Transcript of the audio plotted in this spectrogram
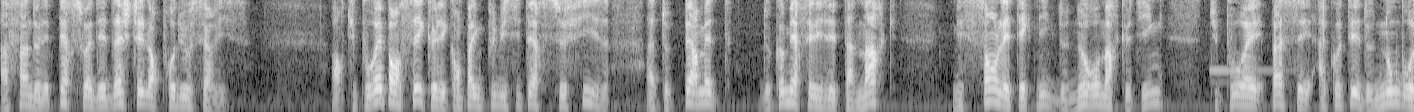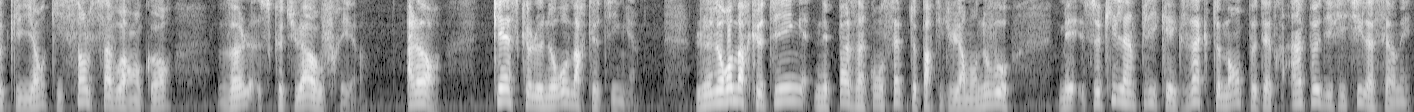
afin de les persuader d'acheter leurs produits ou services. Alors tu pourrais penser que les campagnes publicitaires suffisent à te permettre de commercialiser ta marque, mais sans les techniques de neuromarketing, tu pourrais passer à côté de nombreux clients qui, sans le savoir encore, veulent ce que tu as à offrir. Alors, qu'est-ce que le neuromarketing? Le neuromarketing n'est pas un concept particulièrement nouveau, mais ce qu'il implique exactement peut être un peu difficile à cerner.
